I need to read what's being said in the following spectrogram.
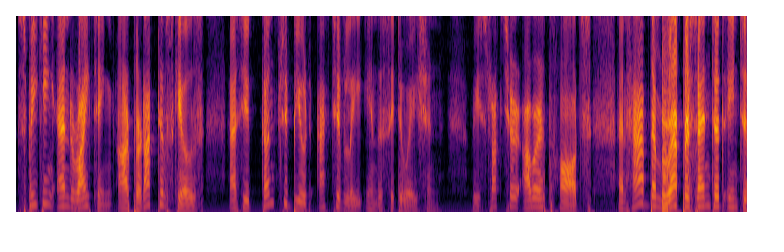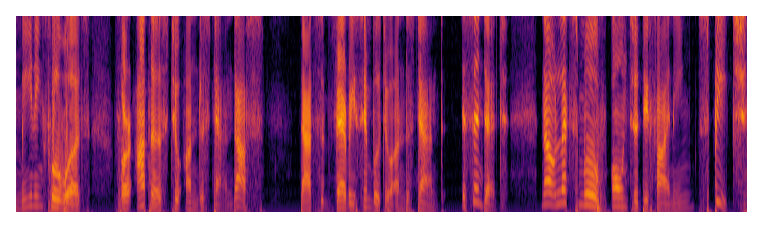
speaking and writing are productive skills as you contribute actively in the situation we structure our thoughts and have them represented into meaningful words for others to understand us. That's very simple to understand, isn't it? Now let's move on to defining speech.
